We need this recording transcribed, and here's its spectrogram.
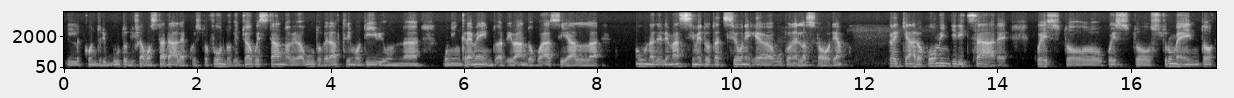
il contributo diciamo, statale a questo fondo che già quest'anno aveva avuto per altri motivi un, un incremento arrivando quasi a una delle massime dotazioni che aveva avuto nella storia. È chiaro come indirizzare questo, questo strumento,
